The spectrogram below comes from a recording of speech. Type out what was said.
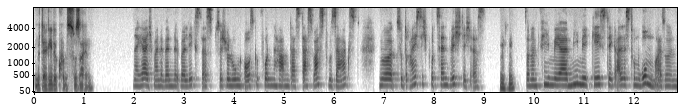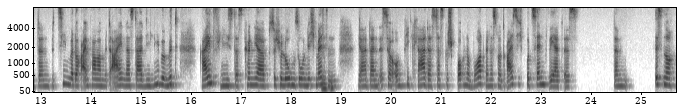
mit der Redekunst zu sein. Naja, ich meine, wenn du überlegst, dass Psychologen herausgefunden haben, dass das, was du sagst, nur zu 30 Prozent wichtig ist, Mhm. sondern vielmehr Mimik, Gestik, alles drumrum. Also dann beziehen wir doch einfach mal mit ein, dass da die Liebe mit reinfließt. Das können ja Psychologen so nicht messen. Ja, dann ist ja irgendwie klar, dass das gesprochene Wort, wenn es nur 30 Prozent wert ist, dann ist noch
